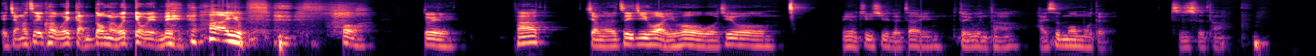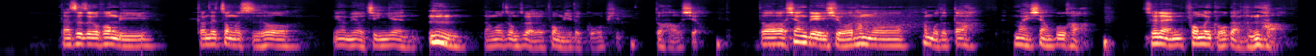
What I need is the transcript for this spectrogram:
哎，讲到这一块，我也感动了，我掉眼泪。哎呦，哦，对，他讲了这句话以后，我就没有继续的再追问他，还是默默的支持他。但是这个凤梨。刚在种的时候，因为没有经验，然后种出来的凤梨的果品都好小，都像垒球那么那么的大，卖相不好。虽然风味口感很好，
